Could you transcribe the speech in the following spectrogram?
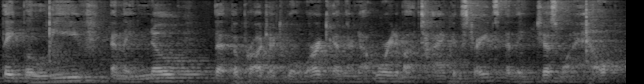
they believe and they know that the project will work and they're not worried about time constraints and they just want to help.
